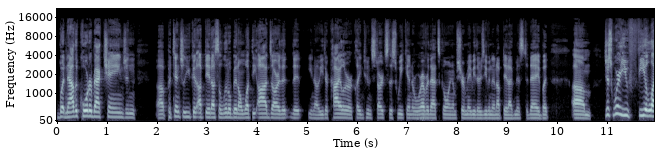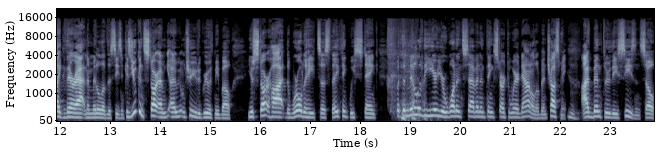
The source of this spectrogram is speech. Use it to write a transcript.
but now the quarterback change and uh, potentially, you could update us a little bit on what the odds are that that you know either Kyler or Clayton Tune starts this weekend or wherever mm-hmm. that's going. I'm sure maybe there's even an update I've missed today, but um, just where you feel like they're at in the middle of the season because you can start. I'm, I'm sure you'd agree with me, Bo. You start hot, the world hates us, they think we stink, but the middle of the year you're one and seven and things start to wear down a little bit. And trust me, hmm. I've been through these seasons, so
